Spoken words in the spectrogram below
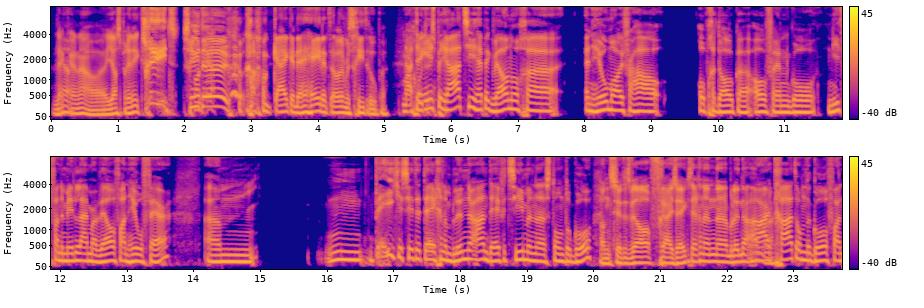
Lekker Ja. nou, eh, Jasper en ik. Schiet! Schieten! Gewoon, ja, Ga gewoon kijken en de hele tijd alleen maar schiet roepen. Maar ter inspiratie heb ik wel nog eh, een heel mooi verhaal opgedoken over een goal. Niet van de middenlijn, maar wel van heel ver. Ehm, een beetje zitten tegen een blunder aan. David Seaman eh, stond op goal. Dan zit het wel vrij zeker tegen een blunder aan. maar het gaat om de goal van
